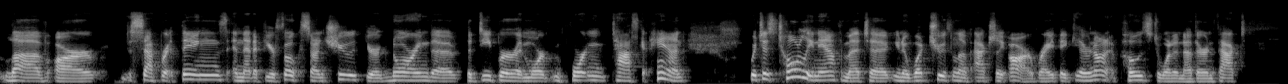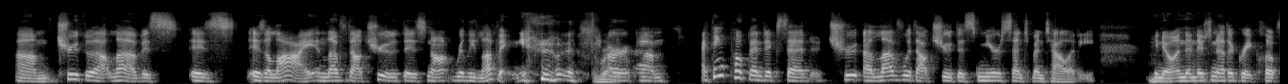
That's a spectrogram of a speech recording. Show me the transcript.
love are separate things and that if you're focused on truth you're ignoring the the deeper and more important task at hand which is totally anathema to you know what truth and love actually are right they, they're not opposed to one another in fact um, truth without love is is is a lie and love without truth is not really loving right. or um, i think pope benedict said true uh, love without truth is mere sentimentality you know mm. and then there's another great quote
